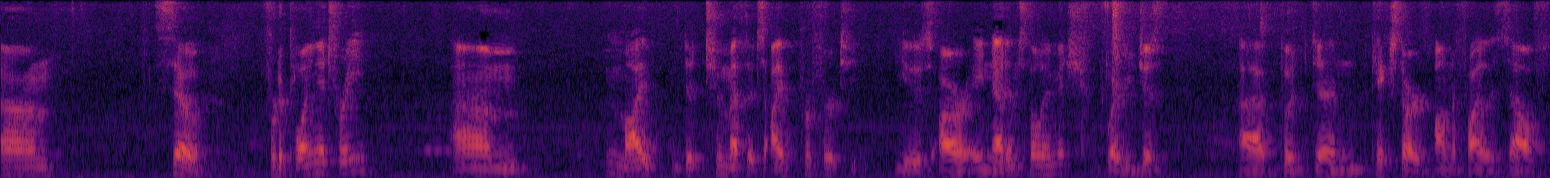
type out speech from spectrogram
Um, so, for deploying a tree, um, my the two methods I prefer to use are a net install image, where you just uh, put the kickstart on the file itself,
